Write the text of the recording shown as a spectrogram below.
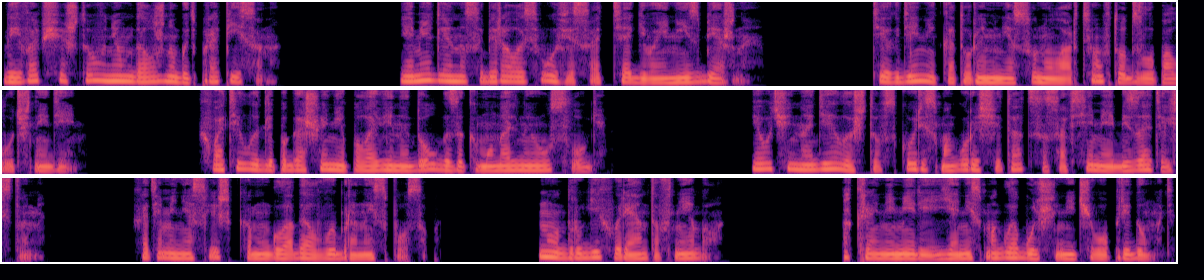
Да и вообще, что в нем должно быть прописано? Я медленно собиралась в офис, оттягивая неизбежное. Тех денег, которые мне сунул Артём в тот злополучный день. Хватило для погашения половины долга за коммунальные услуги. Я очень надеялась, что вскоре смогу рассчитаться со всеми обязательствами, хотя меня слишком гладал выбранный способ. Но других вариантов не было. По крайней мере, я не смогла больше ничего придумать.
